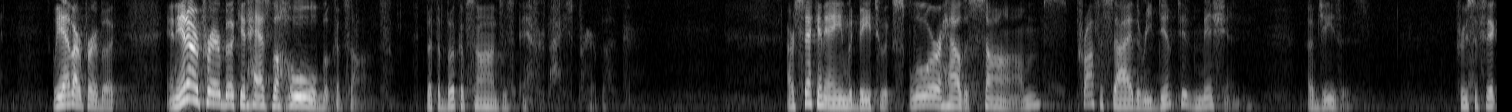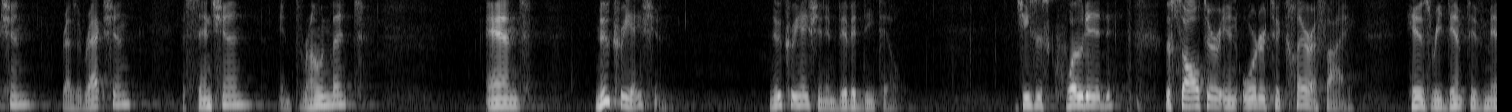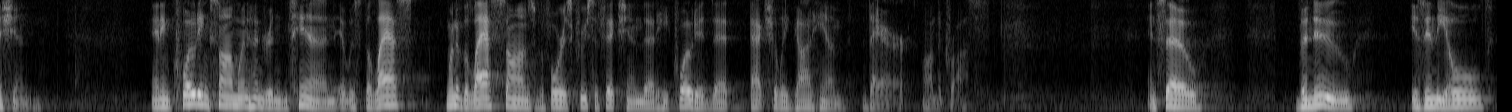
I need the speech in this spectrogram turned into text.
We have our prayer book, and in our prayer book, it has the whole book of Psalms. But the book of Psalms is everybody's prayer book. Our second aim would be to explore how the Psalms prophesy the redemptive mission of Jesus crucifixion, resurrection, ascension, enthronement. and new creation. New creation in vivid detail. Jesus quoted the Psalter in order to clarify his redemptive mission. And in quoting Psalm 110, it was the last, one of the last Psalms before his crucifixion that he quoted that actually got him there on the cross. And so the new is in the old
